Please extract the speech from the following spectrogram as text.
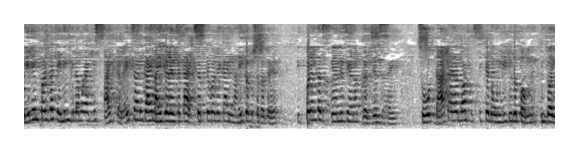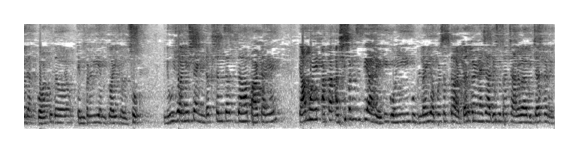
मेल एम्प्लॉईजला ट्रेनिंग दिल्यामुळे ऍटलीस्ट काय करायचं आणि काय नाही करायचं काय ऍक्सेप्टेबल आहे काय नाही करू शकत आहे तिथपर्यंतच अवेअरनेस येणं गरजेचं आहे. So that I not restricted only to to the employees. Employees have gone to the temporary employees also. New जॉईनिशच्या इंडक्शनचा सुद्धा हा पार्ट आहे त्यामुळे आता अशी परिस्थिती आहे की कोणी कुठलाही अपशब्द अटल करण्याच्या आधी सुद्धा चार वेळा विचार करेल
